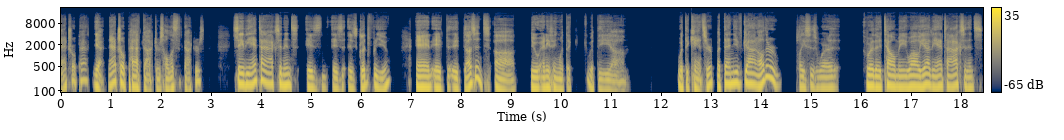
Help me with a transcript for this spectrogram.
Naturopath, yeah, naturopath doctors, holistic doctors say the antioxidants is is is good for you, and it it doesn't uh, do anything with the with the um, with the cancer. But then you've got other places where where they tell me, well, yeah, the antioxidants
